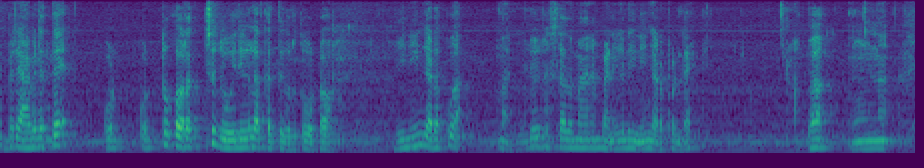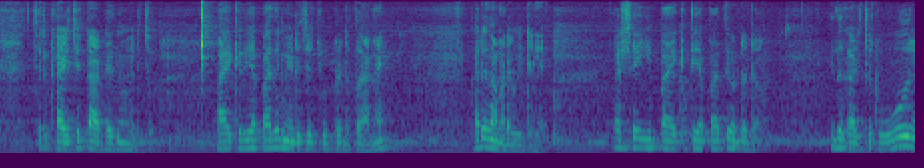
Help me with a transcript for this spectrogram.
അപ്പോൾ രാവിലത്തെ ഒട്ട് കുറച്ച് ജോലികളൊക്കെ തീർത്തു കേട്ടോ. ഇനിയും കിടക്കുക നല്ലൊരു ശതമാനം പണികൾ ഇനിയും കിടപ്പുണ്ടേ. അപ്പോൾ ഇന്ന് ഇച്ചിരി കഴിച്ചിട്ടാട്ടെ എന്ന് മേടിച്ചു. പാക്കറ്റ് ചപ്പാത്തി മേടിച്ച് ചുട്ടെടുത്തതാണേ. കറി നമ്മുടെ വീട്ടിൽ പക്ഷേ ഈ പാക്കറ്റ് ചപ്പാത്തി ഉണ്ടല്ലോ. ഇത് കഴിച്ചിട്ട് ഒരു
